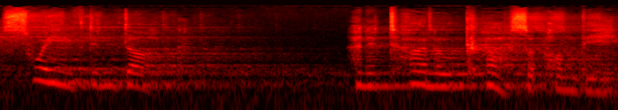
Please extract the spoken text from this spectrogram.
swathed in dark, an eternal curse upon thee.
